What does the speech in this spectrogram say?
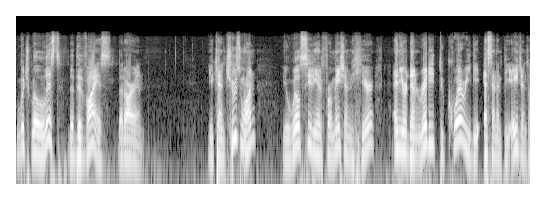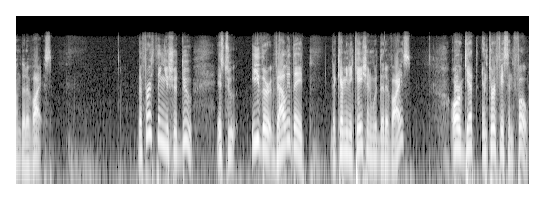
which will list the device that are in. You can choose one, you will see the information here, and you're then ready to query the SNMP agent on the device. The first thing you should do is to either validate the communication with the device or get interface info.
